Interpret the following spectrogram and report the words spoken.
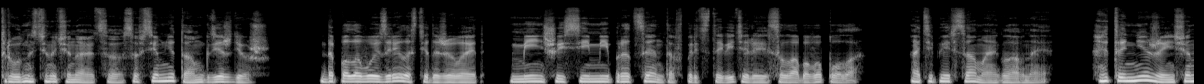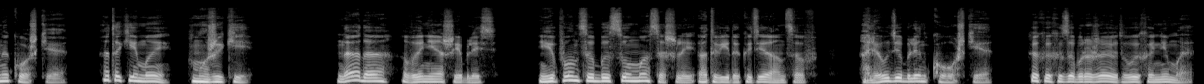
Трудности начинаются совсем не там, где ждешь. До половой зрелости доживает меньше 7% представителей слабого пола. А теперь самое главное. Это не женщины-кошки, а такие мы, мужики. Да-да, вы не ошиблись. Японцы бы с ума сошли от вида катианцев, а люди, блин, кошки, как их изображают в их аниме.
